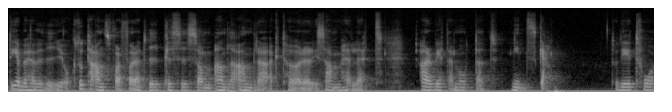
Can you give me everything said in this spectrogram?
det behöver vi ju också ta ansvar för att vi precis som alla andra aktörer i samhället arbetar mot att minska. Så det är två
